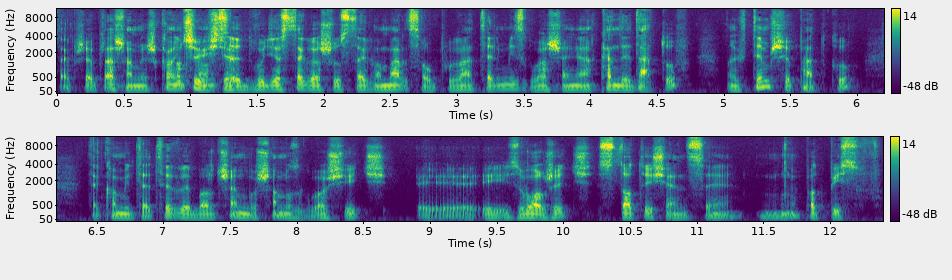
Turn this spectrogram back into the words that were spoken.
tak przepraszam, już kończąc, Oczywiście. 26 marca upływa termin zgłaszania kandydatów. No i w tym przypadku te komitety wyborcze muszą zgłosić i złożyć 100 tysięcy mm, podpisów.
